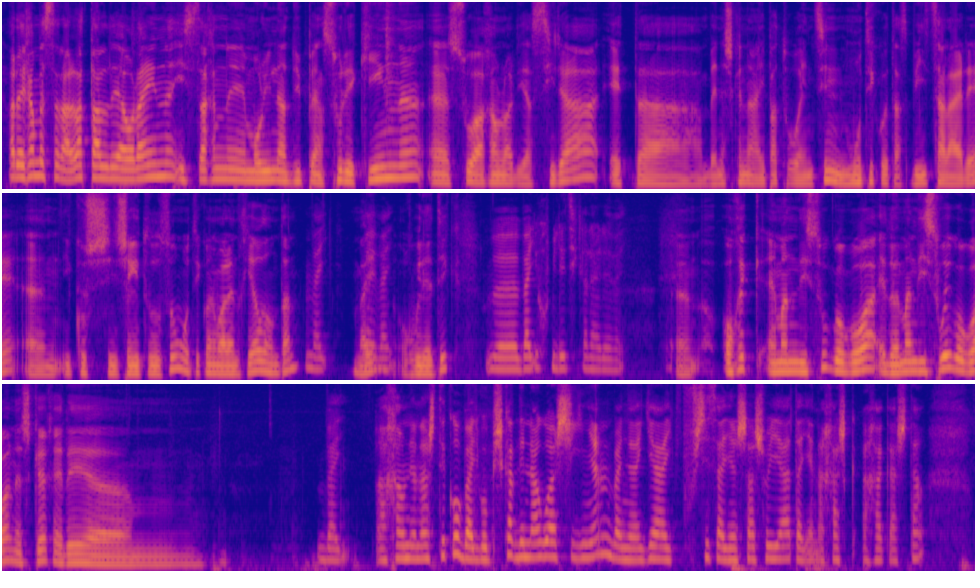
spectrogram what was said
Ara, egan bezala, la taldea orain, Izarne Molina Dupen zurekin, e, zu arraunlaria zira, eta beneskena aipatu haintzin, mutikoetaz bihitzala ere, e, ikusi segitu duzu, mutikoen balentria hau dauntan? Bai, Bai, bai, bai. urbiletik? Be- Bai, urbiletik ala ere, bai. E, horrek eman dizu gogoa, edo eman dizue gogoa, nesker, ere... E, Bai, ahaunean hasteko, bai, bo pixkat denago hasi ginen, baina ja ikusi zaien sasoia eta jen ahakasta,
